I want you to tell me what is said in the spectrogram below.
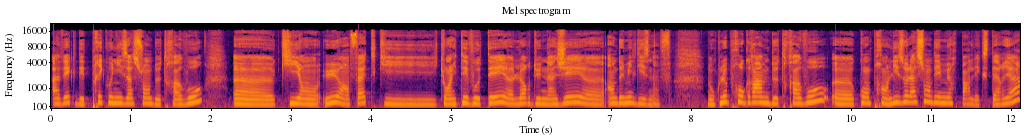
avec des préconisations de travaux euh, qui ont eu en fait qui, qui ont été votés lors d'une AG en 2019. Donc le programme de travaux euh, comprend l'isolation des murs par l'extérieur,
